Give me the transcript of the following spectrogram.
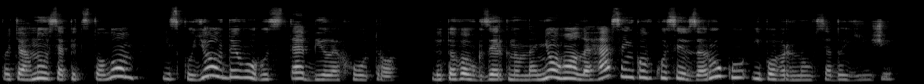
потягнувся під столом і скуйовдив у густе біле хутро. Лютововк зиркнув на нього, легесенько вкусив за руку і повернувся до їжі.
